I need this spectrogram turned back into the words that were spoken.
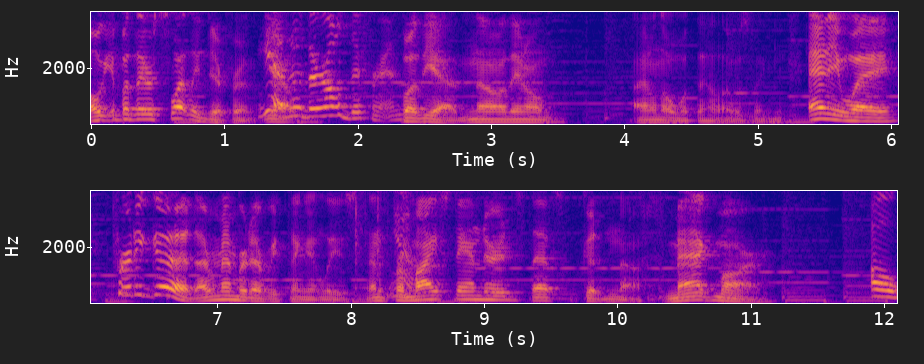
oh, yeah, but they're slightly different. Yeah, no, they're all different. But yeah, no, they don't. I don't know what the hell I was thinking. Anyway, pretty good. I remembered everything at least. And for Yeah. my standards, that's good enough. Magmar. oh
